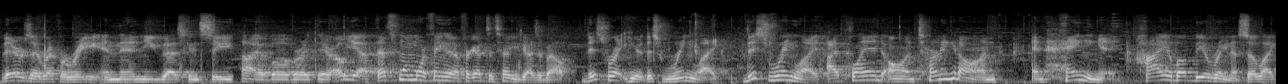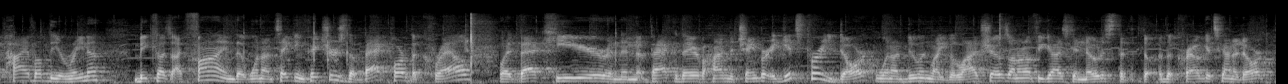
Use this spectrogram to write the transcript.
There's a referee and then you guys can see high above right there. Oh yeah, that's one more thing that I forgot to tell you guys about. This right here, this ring light. This ring light, I planned on turning it on and hanging it high above the arena. So like high above the arena because I find that when I'm taking pictures, the back part of the crowd, like back here and then back there behind the chamber, it gets pretty dark when I'm doing like the live shows. I don't know if you guys can notice that the, the crowd gets kind of dark.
